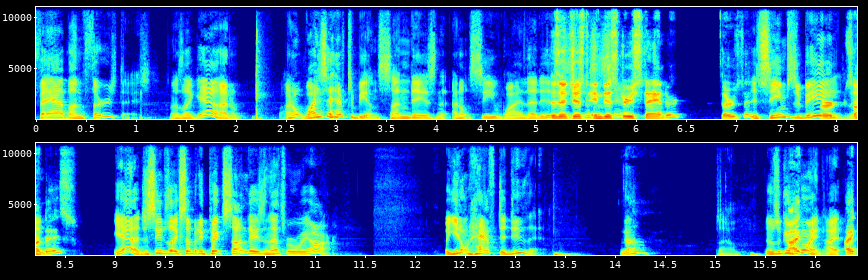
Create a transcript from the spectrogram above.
Fab on Thursdays?" And I was like, "Yeah, I don't, I don't. Why does it have to be on Sundays? I don't see why that is. Is it just industry standard Thursday It seems to be or Sundays? Yeah, it just seems like somebody picked Sundays and that's where we are. But you don't have to do that. No, So it was a good I- point. I I, I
